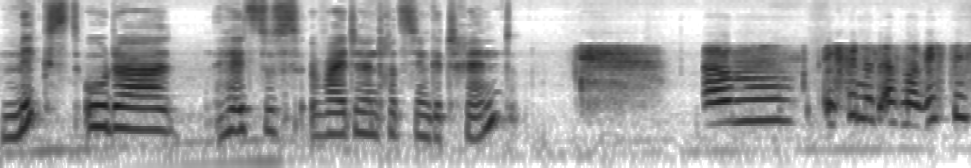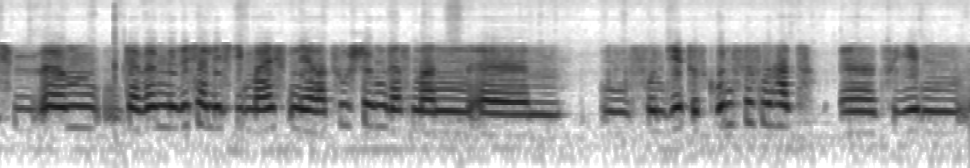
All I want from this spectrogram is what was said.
mixt oder hältst du es weiterhin trotzdem getrennt? Ähm, ich finde es erstmal wichtig, ähm, da werden mir sicherlich die meisten Lehrer zustimmen, dass man ähm, ein fundiertes Grundwissen hat äh, zu jedem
